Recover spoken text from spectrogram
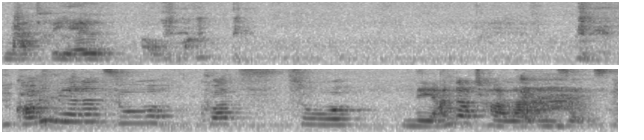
materiell auch machen. Kommen wir dazu kurz zu Neandertaler ansetzen.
